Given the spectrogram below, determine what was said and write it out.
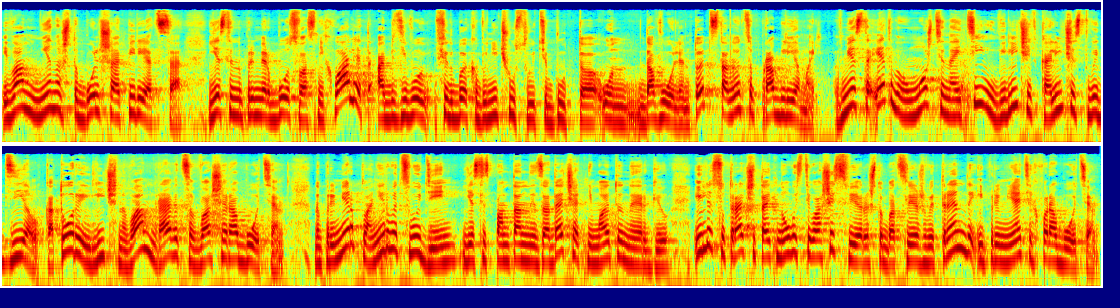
и вам не на что больше опереться. Если, например, босс вас не хвалит, а без его фидбэка вы не чувствуете, будто он доволен, то это становится проблемой. Вместо этого вы можете найти и увеличить количество дел, которые лично вам нравятся в вашей работе. Например, планировать свой день, если спонтанные задачи отнимают энергию. Или с утра читать новости вашей сферы, чтобы отслеживать тренды и применять их в работе.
